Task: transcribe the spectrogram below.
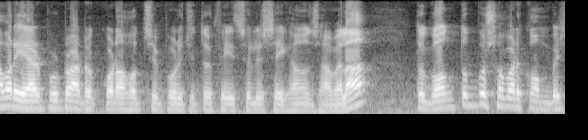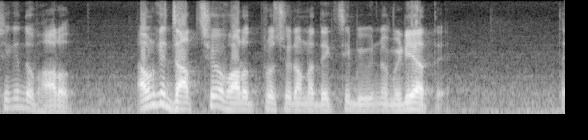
আবার এয়ারপোর্টও আটক করা হচ্ছে, পরিচিত ফেস হলে সেখানেও ঝামেলা। তো গন্তব্য সবার কম বেশি কিন্তু ভারত। এমনকি যাচ্ছেও ভারত প্রচুর, আমরা দেখছি বিভিন্ন মিডিয়াতে। তো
